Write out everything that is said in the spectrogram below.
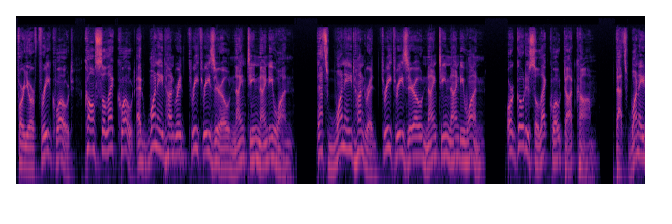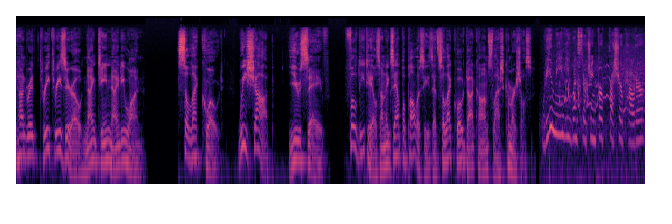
For your free quote, call SelectQuote at 1 800 330 1991. That's 1 800 330 1991. Or go to SelectQuote.com. That's 1 800 330 1991. SelectQuote. We shop, you save. Full details on example policies at selectquote.com slash commercials. What do you mean he went searching for fresher powder?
